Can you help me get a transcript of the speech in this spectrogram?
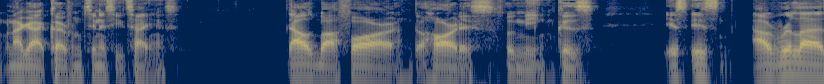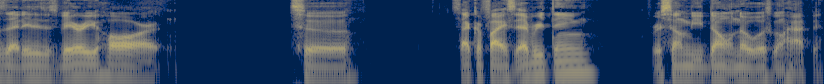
when I got cut from Tennessee Titans, that was by far the hardest for me because it's it's I realized that it is very hard to sacrifice everything for something you don't know what's gonna happen.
